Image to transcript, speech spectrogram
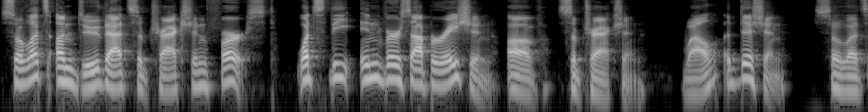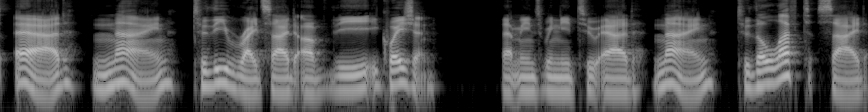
So let's undo that subtraction first. What's the inverse operation of subtraction? Well, addition. So let's add 9 to the right side of the equation. That means we need to add 9 to the left side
